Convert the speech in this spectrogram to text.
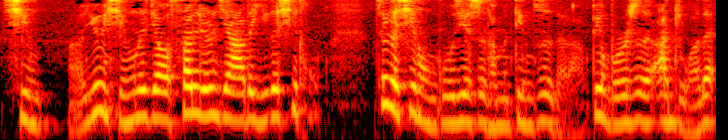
轻啊，运行的叫三菱加的一个系统，这个系统估计是他们定制的了，并不是安卓的。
